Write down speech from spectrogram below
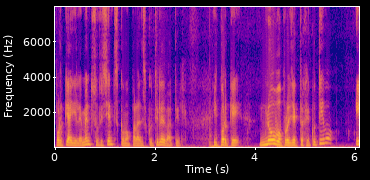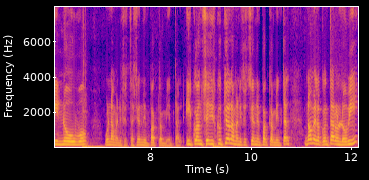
Porque hay elementos suficientes como para discutirlo y debatirlo. Y porque no hubo proyecto ejecutivo y no hubo una manifestación de impacto ambiental. Y cuando se discutió la manifestación de impacto ambiental, no me lo contaron, lo vi,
